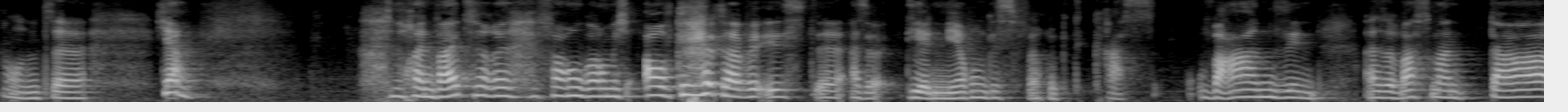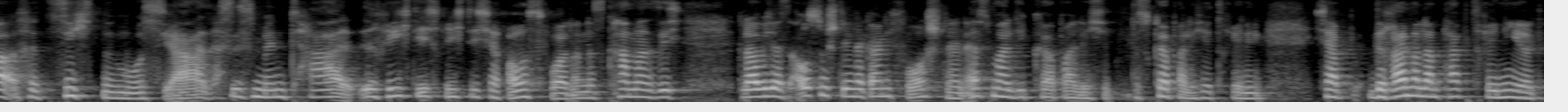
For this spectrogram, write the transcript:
Und äh, ja, noch eine weitere Erfahrung, warum ich aufgehört habe, ist, äh, also die Ernährung ist verrückt krass. Wahnsinn. Also was man da verzichten muss, ja, das ist mental richtig, richtig herausfordernd. Das kann man sich, glaube ich, als Außenstehender gar nicht vorstellen. Erstmal die körperliche, das körperliche Training. Ich habe dreimal am Tag trainiert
